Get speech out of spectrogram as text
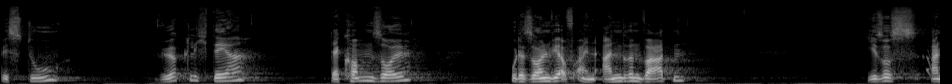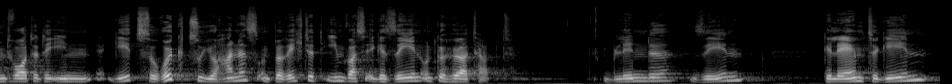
bist du wirklich der, der kommen soll? Oder sollen wir auf einen anderen warten? Jesus antwortete ihnen, geht zurück zu Johannes und berichtet ihm, was ihr gesehen und gehört habt. Blinde sehen, Gelähmte gehen,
